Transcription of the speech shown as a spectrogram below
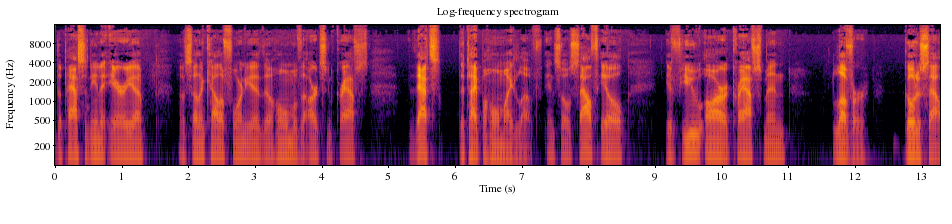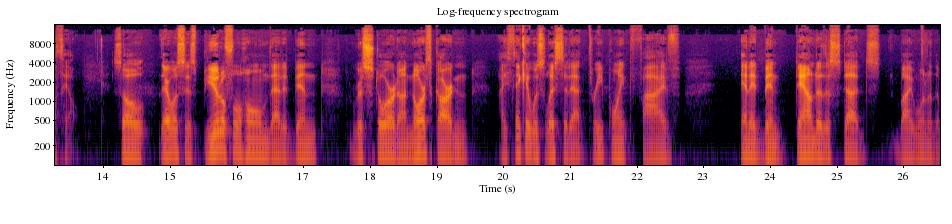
the Pasadena area of Southern California, the home of the arts and crafts, that's the type of home I love. And so South Hill, if you are a craftsman lover, go to South Hill. So there was this beautiful home that had been restored on North Garden. I think it was listed at 3.5 and it had been down to the studs by one of the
